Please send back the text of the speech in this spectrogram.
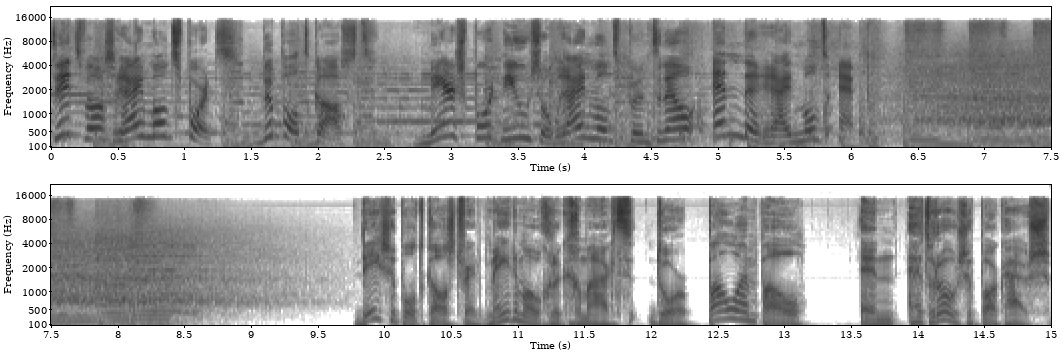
Dit was Rijnmond Sport, de podcast. Meer sportnieuws op Rijnmond.nl en de Rijnmond app. Deze podcast werd mede mogelijk gemaakt door Paul en Paul en het Rozenpakhuis.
